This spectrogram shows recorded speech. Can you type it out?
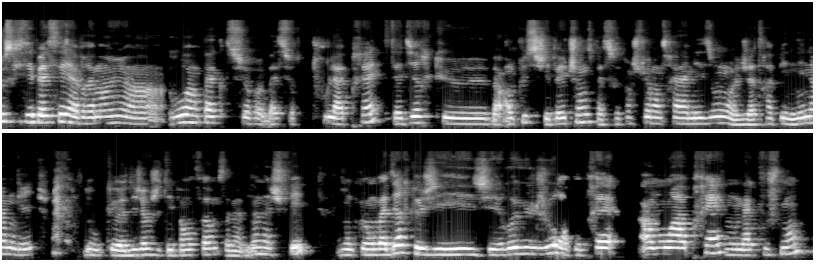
Tout ce qui s'est passé a vraiment eu un gros impact sur, bah, sur tout l'après. C'est-à-dire que, bah, en plus, j'ai pas eu de chance parce que quand je suis rentrée à la maison, euh, j'ai attrapé une énorme grippe. Donc, euh, déjà que j'étais pas en forme, ça m'a bien achevé. Donc, on va dire que j'ai revu le jour à peu près un mois après mon accouchement.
